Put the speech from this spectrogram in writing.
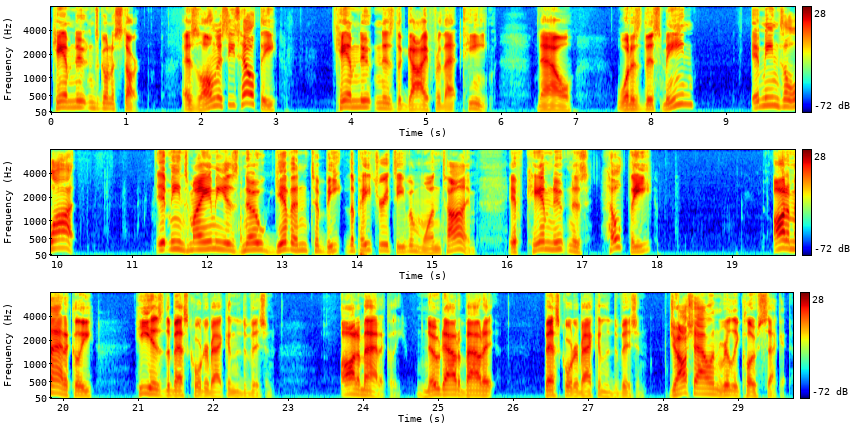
Cam Newton's going to start. As long as he's healthy, Cam Newton is the guy for that team. Now, what does this mean? It means a lot. It means Miami is no given to beat the Patriots even one time. If Cam Newton is healthy, automatically he is the best quarterback in the division. Automatically. No doubt about it. Best quarterback in the division. Josh Allen, really close second.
